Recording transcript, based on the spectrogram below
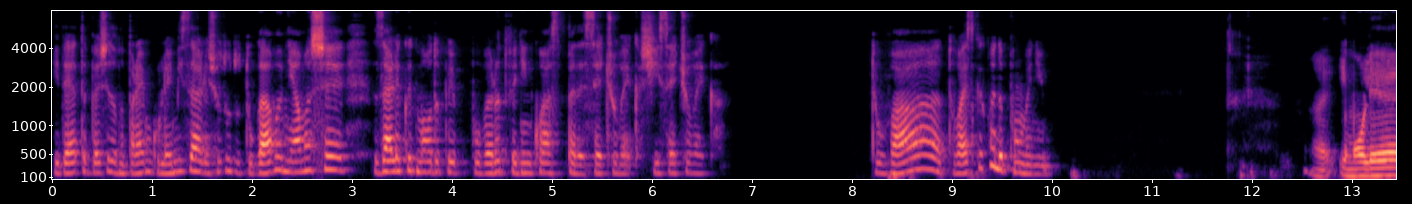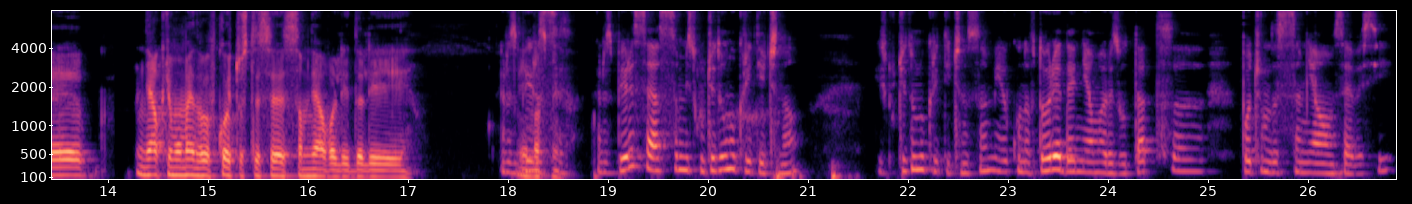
Идеята беше да направим големи зали, защото до тогава нямаше зали, които могат да поберат в един клас 50 човека, 60 човека. Това, това искахме да променим. Има ли е някой момент, в който сте се съмнявали дали Разбира има се. Разбира се, аз съм изключително критична. Изключително критична съм и ако на втория ден няма резултат, почвам да се съмнявам в себе си.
